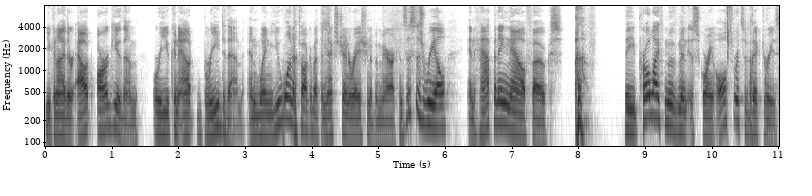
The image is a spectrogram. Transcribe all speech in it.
You can either out argue them or you can outbreed them. And when you want to talk about the next generation of Americans, this is real and happening now, folks. The pro life movement is scoring all sorts of victories.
